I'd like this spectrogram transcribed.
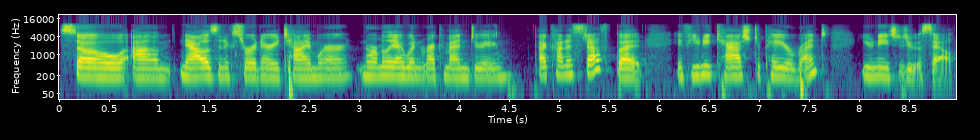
So um, now is an extraordinary time where normally I wouldn't recommend doing that kind of stuff. But if you need cash to pay your rent, you need to do a sale.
